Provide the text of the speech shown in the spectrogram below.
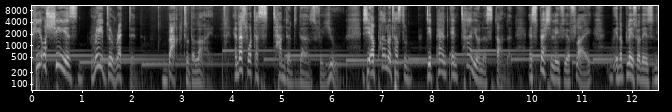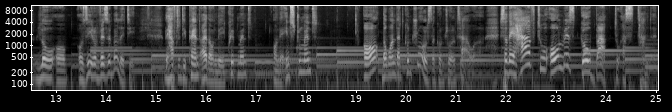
he or she is redirected back to the line. And that's what a standard does for you. You see, a pilot has to depend entirely on a standard, especially if you're flying in a place where there's low or, or zero visibility. They have to depend either on the equipment, on the instrument, or the one that controls the control tower. So they have to always go back to a standard.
